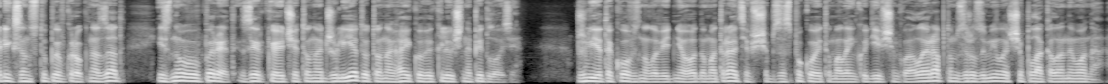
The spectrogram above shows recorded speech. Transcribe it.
Ріксон ступив крок назад і знову вперед, зиркаючи то на Джульєту, то на гайковий ключ на підлозі. Джульєта ковзнула від нього до матраців, щоб заспокоїти маленьку дівчинку, але раптом зрозуміла, що плакала не вона.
